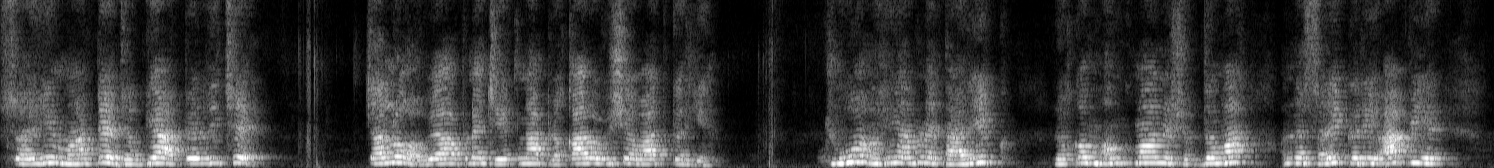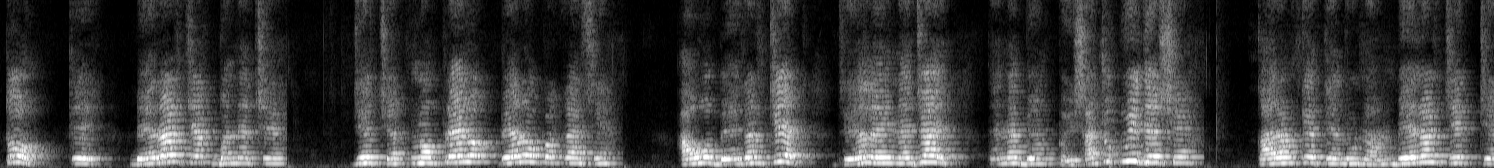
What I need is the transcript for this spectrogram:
સહી માટે જગ્યા આપેલી છે. ચાલો, હવે આપણે ચેકના પ્રકારો વિશે વાત કરીએ. જુઓ, અહીં આપણે તારીખ રકમ અંકમાં અને શબ્દમાં અને સહી કરી આપીએ, તો તે બેરર ચેક બને છે. જે ચેકનો પહેલો પહેલો પ્રકાર છે. આવો બેરર ચેક જે લઈને જાય, તેને બેંક પૈસા ચૂકવી દેશે. કારણ કે તેનું નામ બેરર ચેક છે,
